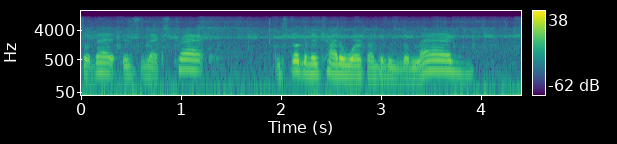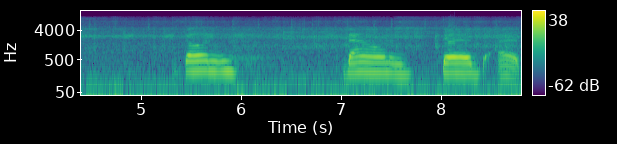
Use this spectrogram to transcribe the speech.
So that is the next track. I'm still gonna try to work on getting the lag done, down, and dead, at,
